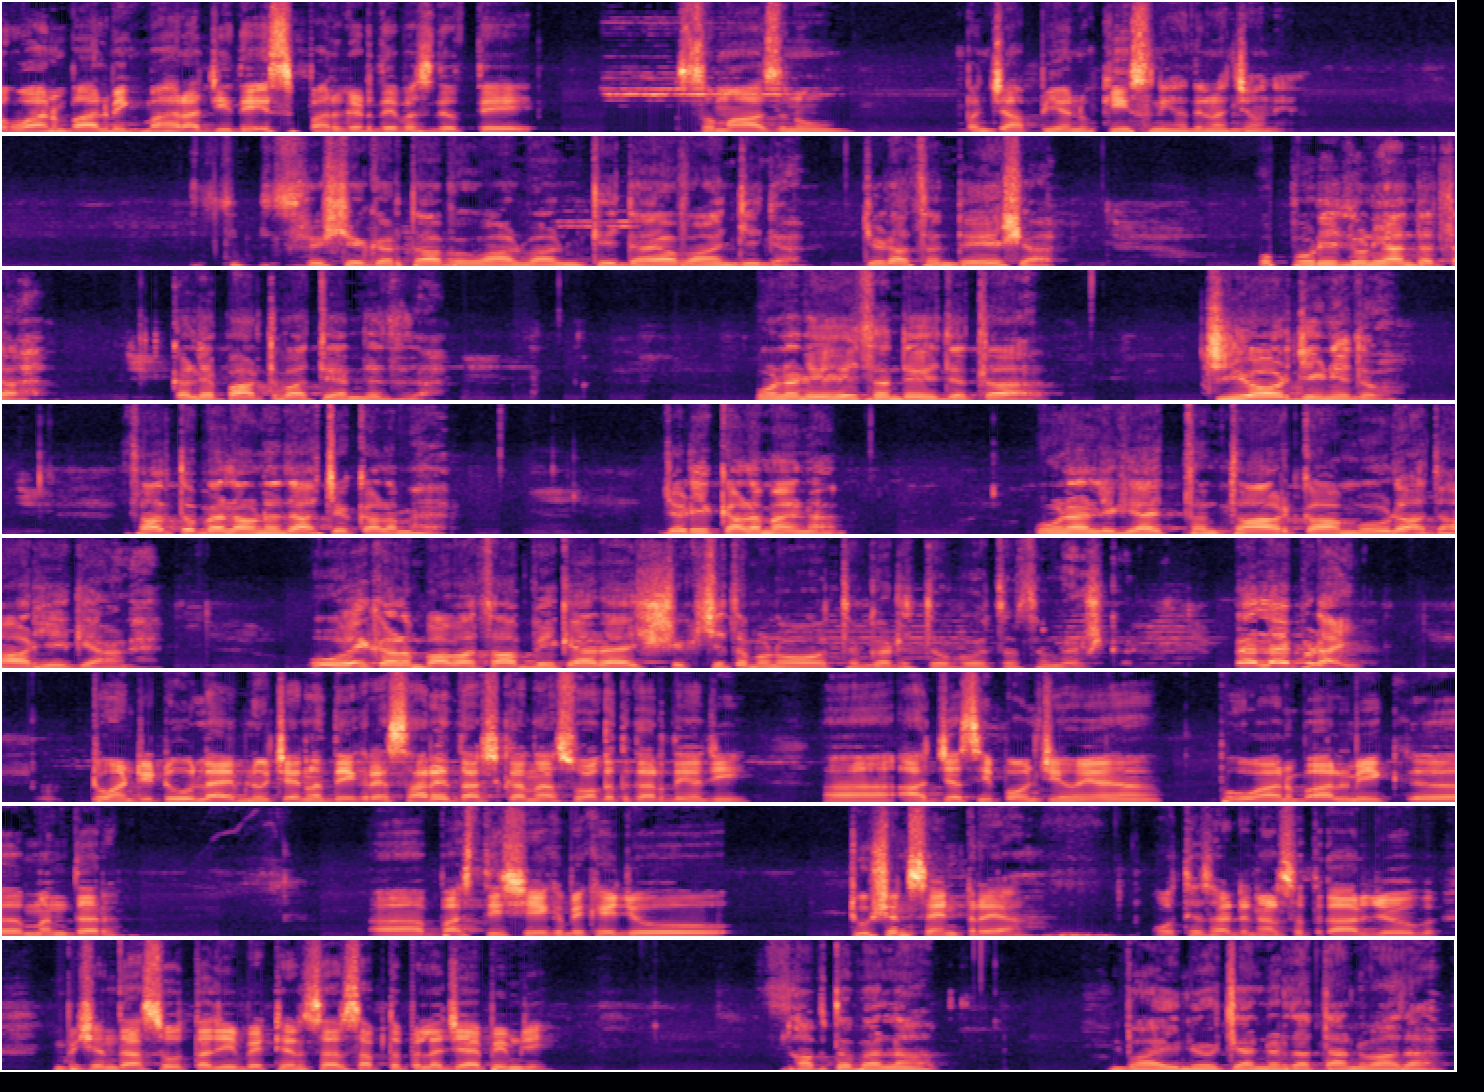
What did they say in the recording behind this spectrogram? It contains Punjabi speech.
ਭਗਵਾਨ ਵਾਲਮੀਕ ਮਹਾਰਾਜ ਜੀ ਦੇ ਇਸ ਪ੍ਰਗਟ ਦਿਵਸ ਦੇ ਉੱਤੇ ਸਮਾਜ ਨੂੰ, ਪੰਜਾਬੀਆਂ ਨੂੰ ਕੀ ਸੁਨੇਹਾ ਦੇਣਾ ਚਾਹੁੰਦੇ ਆ? ਸ੍ਰਿਸ਼ਟੀਕਰਤਾ ਭਗਵਾਨ ਵਾਲਮੀਕੀ ਦਇਆਵਾਨ ਜੀ ਦਾ ਜਿਹੜਾ ਸੰਦੇਸ਼ ਆ, ਉਹ ਪੂਰੀ ਦੁਨੀਆ ਨੂੰ ਦਿੱਤਾ, ਇਕੱਲੇ ਭਾਰਤ ਵਾਸਤੇ ਨਹੀਂ ਦਿੱਤਾ। ਉਹਨਾਂ ਨੇ ਇਹ ਸੰਦੇਸ਼ ਦਿੱਤਾ ਜੀ ਔਰ ਜੀਣੇ ਦੋ। ਸਭ ਤੋਂ ਪਹਿਲਾਂ ਉਹਨਾਂ ਦੇ ਹੱਥ ਕਲਮ ਹੈ। ਜਿਹੜੀ ਕਲਮ ਹੈ ਨਾ, ਉਹਨਾਂ ਲਿਖਿਆ ਸੰਸਾਰ ਕਾ ਮੂਲ ਆਧਾਰ ਹੀ ਗਿਆਨ ਹੈ। ਉਹੀ ਕਲਮ ਬਾਬਾ ਸਾਹਿਬ ਵੀ ਕਹਿ ਰਿਹਾ ਸ਼ਿਕਸ਼ਿਤ ਬਣੋ ਸੰਗਠਿਤ ਹੋਵੋ ਤਾਂ ਸੰਘਰਸ਼ ਕਰੋ। ਪਹਿਲਾਂ ਹੀ ਪੜ੍ਹਾਈ। 22 ਲਾਈਵ ਨਿਊ ਚੈਨਲ ਦੇਖ ਰਹੇ ਸਾਰੇ ਦਰਸ਼ਕਾਂ ਦਾ ਸਵਾਗਤ ਕਰਦੇ ਹਾਂ ਜੀ। ਅੱਜ ਅਸੀਂ ਪਹੁੰਚੇ ਹੋਏ ਹਾਂ ਭਗਵਾਨ ਵਾਲਮੀਕ ਅ, ਮੰਦਿਰ ਬਸਤੀ ਸ਼ੇਖ ਵਿਖੇ ਜੋ ਟਿਊਸ਼ਨ ਸੈਂਟਰ ਆ। ਉੱਥੇ ਸਾਡੇ ਨਾਲ ਸਤਿਕਾਰਯੋਗ ਬਿਸ਼ਨਦਾਸ ਸੋਤਾ ਜੀ ਬੈਠੇ ਹਨ। ਸਰ ਸਭ ਤੋਂ ਪਹਿਲਾਂ ਜੈ ਭੀਮ ਜੀ। ਸਭ ਤੋਂ ਪਹਿਲਾਂ ਬਾਈ ਨਿਊ ਚੈਨਲ ਦਾ ਧੰਨਵਾਦ ਆ।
